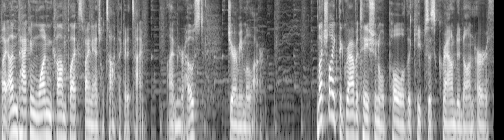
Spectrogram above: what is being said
by unpacking one complex financial topic at a time. I'm your host, Jeremy Millar. Much like the gravitational pull that keeps us grounded on Earth,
